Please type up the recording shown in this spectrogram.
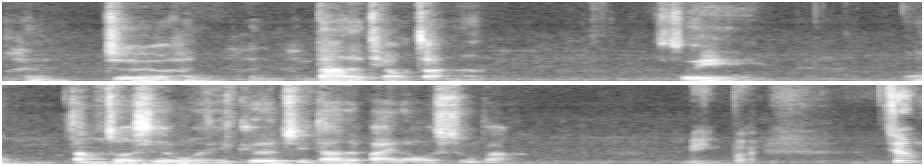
很就是很很很大的挑战啊，所以，嗯，当做是我一个最大的白老鼠吧。明白。这样，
